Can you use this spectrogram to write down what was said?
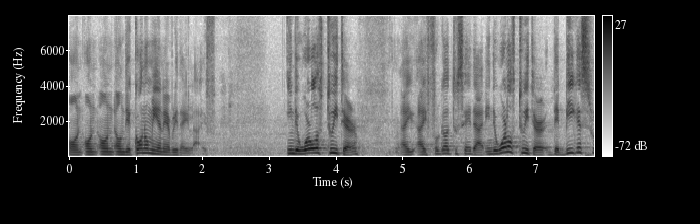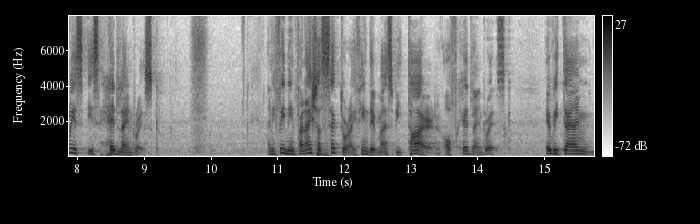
on, on, on, on the economy and everyday life. In the world of Twitter, I, I forgot to say that. In the world of Twitter, the biggest risk is headline risk. And if in the financial sector, I think they must be tired of headline risk. Every time,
